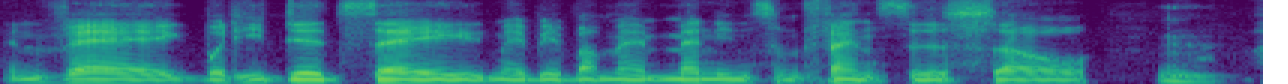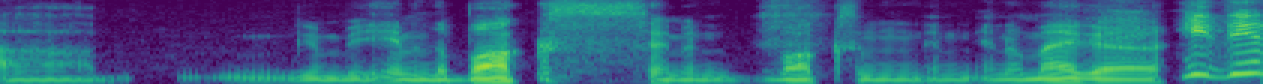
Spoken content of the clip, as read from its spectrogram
and vague, but he did say maybe about mending some fences. So mm. uh, him and the Bucks, him and Bucks and, and, and Omega. He did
